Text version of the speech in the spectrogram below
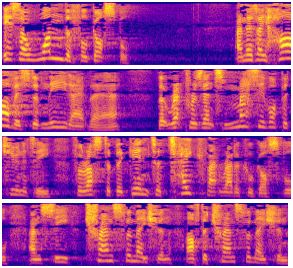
It's a wonderful gospel. And there's a harvest of need out there that represents massive opportunity for us to begin to take that radical gospel and see transformation after transformation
